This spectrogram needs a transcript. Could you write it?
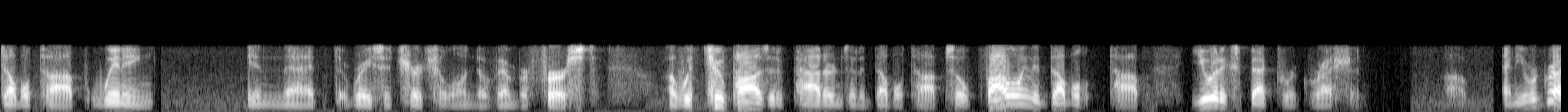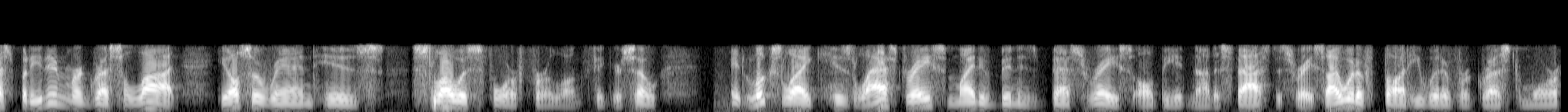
double top, winning in that race at Churchill on November 1st, uh, with two positive patterns and a double top. So following the double top, you would expect regression, um, and he regressed, but he didn't regress a lot. He also ran his slowest four furlong figure. So it looks like his last race might have been his best race, albeit not his fastest race. I would have thought he would have regressed more.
